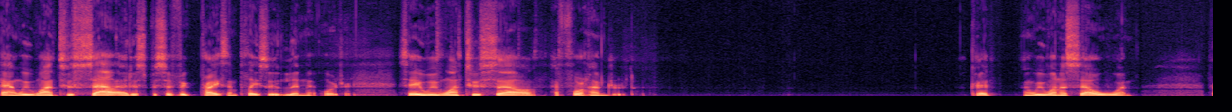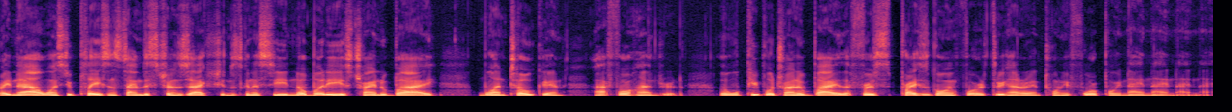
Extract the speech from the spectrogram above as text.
and we want to sell at a specific price and place a limit order. Say we want to sell at 400. okay? And we want to sell one. Right now, once you place and sign this transaction, it's going to see nobody is trying to buy one token at 400. But people trying to buy, the first price is going for 324.9999.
